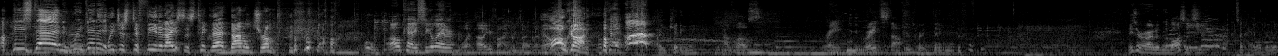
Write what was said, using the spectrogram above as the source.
He's dead. We did it. We just defeated ISIS. Take that, Donald Trump. oh, okay. See you later. what? Oh, you're fine. You're talking about me. Oh God. Okay. ah! Are you kidding me? How close? Great. Great stuff. He's right there, motherfucker. These are harder than the bosses. It's okay. We'll do it.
